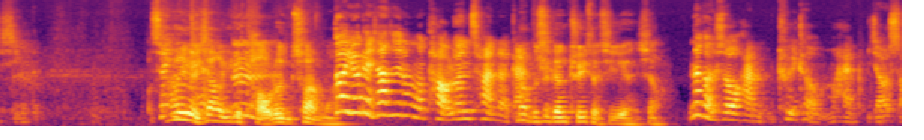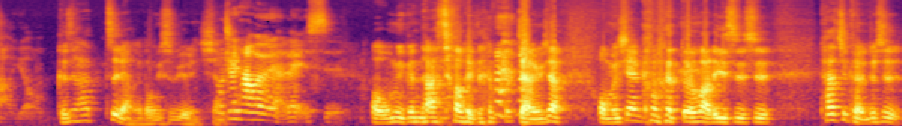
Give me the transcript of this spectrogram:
西的。所以它有点像一个讨论串吗？嗯？对，有点像是那种讨论串的感觉。那不是跟 Twitter 其实也很像？那个时候还 Twitter 我们还比较少用。可是它这两个东西是不是有点像？我觉得它会有点类似。哦，我们也跟大家稍微再讲一下，我们现在跟他对话的意思是，它就可能就是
